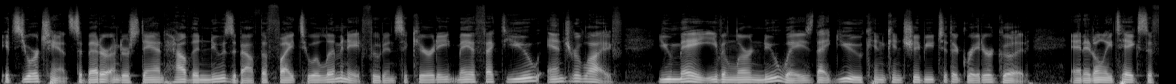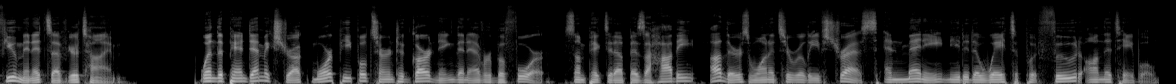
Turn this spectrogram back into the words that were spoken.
It's your chance to better understand how the news about the fight to eliminate food insecurity may affect you and your life. You may even learn new ways that you can contribute to the greater good, and it only takes a few minutes of your time. When the pandemic struck, more people turned to gardening than ever before. Some picked it up as a hobby, others wanted to relieve stress, and many needed a way to put food on the table.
